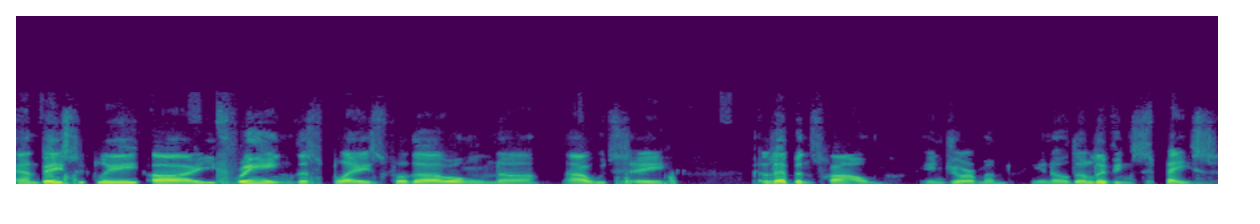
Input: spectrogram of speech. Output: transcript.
and basically uh, freeing this place for their own, uh, I would say, Lebensraum, in German, you know, the living space,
